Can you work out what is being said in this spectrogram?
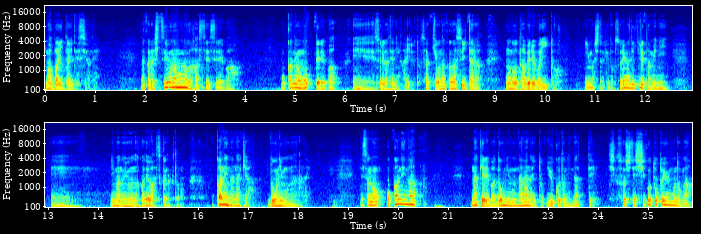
まあ、媒体ですよねだから必要なものが発生すればお金を持ってれば、えー、それが手に入ると。さっきお腹が空いたら物を食べればいいと言いましたけどそれができるために、えー、今の世の中では少なくともお金がなきゃどうにもならない。でそのお金がなければどうにもならないということになってそして仕事というものが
